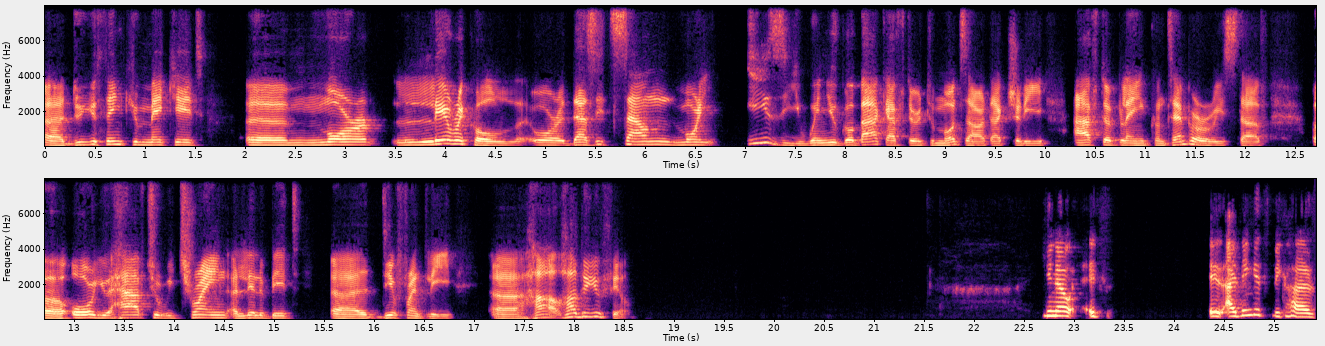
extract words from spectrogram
Uh, do you think you make it uh, more lyrical, or does it sound more easy when you go back after to Mozart, actually, after playing contemporary stuff? Uh, or you have to retrain a little bit uh, differently? Uh, how, how do you feel? You know, it's it, I think it's because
